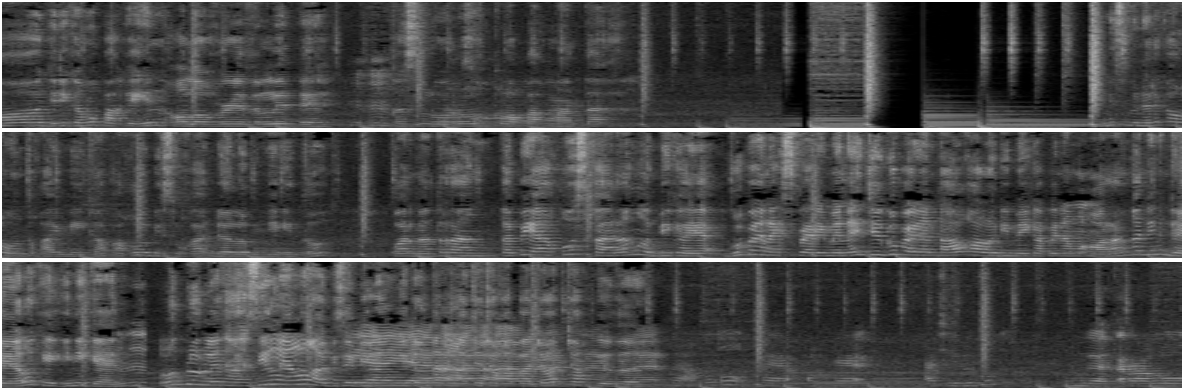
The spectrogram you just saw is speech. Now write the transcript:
Oh, jadi kamu pakein all over the lid? Mm-mm. Ke seluruh kelopak mata. Sebenarnya kalau untuk eye makeup aku lebih suka dalamnya itu warna terang. Tapi aku sekarang lebih kayak gue pengen eksperimen aja. Gue pengen tahu kalau di make upin sama orang kan ini gaya lo kayak gini kan. Lo belum lihat hasilnya lo nggak bisa Iya, bilang gitu iya. ntar nggak cocok apa cocok bener, gitu. bener. Nah, aku tuh kayak pakai eyeshadow tuh nggak terlalu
